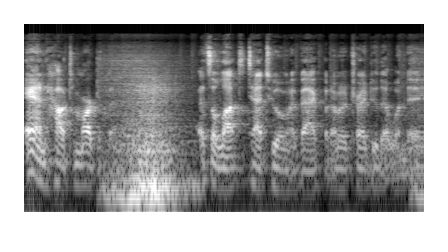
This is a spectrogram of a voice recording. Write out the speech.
and how to market them. That's a lot to tattoo on my back, but I'm to try to do that one day.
